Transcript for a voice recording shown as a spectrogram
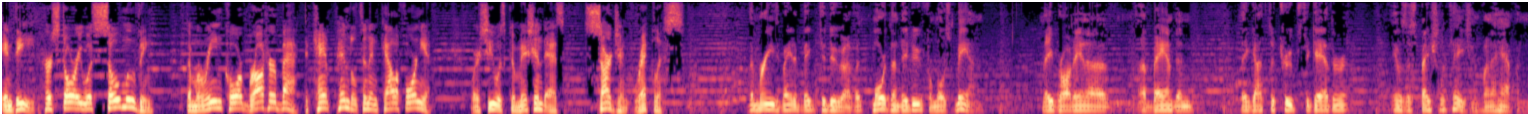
Indeed, her story was so moving, the Marine Corps brought her back to Camp Pendleton in California, where she was commissioned as Sergeant Reckless. The Marines made a big to do of it, more than they do for most men. They brought in a, a band and they got the troops together. It was a special occasion when it happened.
